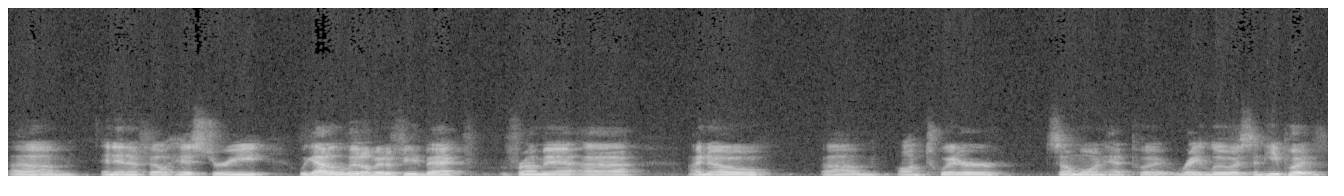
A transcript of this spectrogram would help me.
um, in NFL history. We got a little bit of feedback from it. Uh, I know um, on Twitter someone had put Ray Lewis, and he put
